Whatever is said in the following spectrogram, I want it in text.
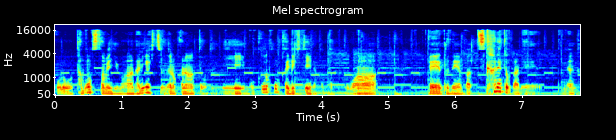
ころを保つためには何が必要なのかなってことに、僕が今回できていなかったことは、えっ、ー、とね、やっぱ疲れとかで、なんか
